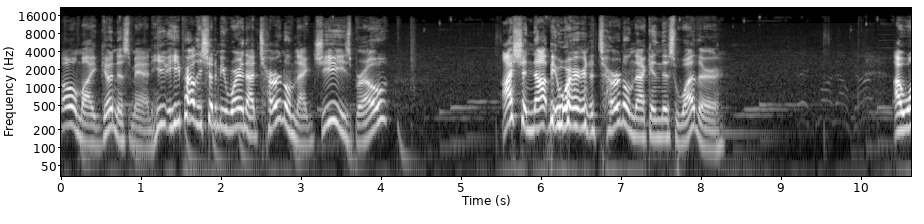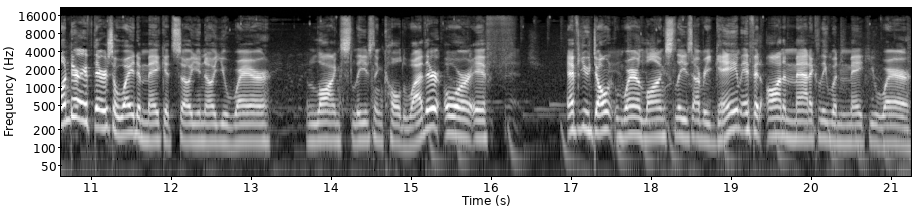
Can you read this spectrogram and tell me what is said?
Oh my goodness, man. He, he probably shouldn't be wearing that turtleneck. Jeez, bro. I should not be wearing a turtleneck in this weather. I wonder if there's a way to make it so, you know, you wear long sleeves in cold weather or if if you don't wear long sleeves every game, if it automatically would make you wear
